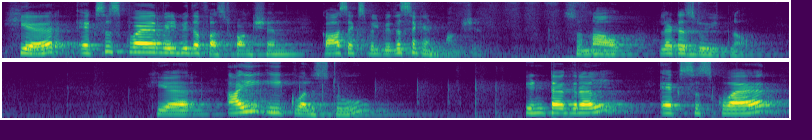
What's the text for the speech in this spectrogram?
here x square will be the first function, cos x will be the second function. So, now let us do it now. Here i equals to integral x square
